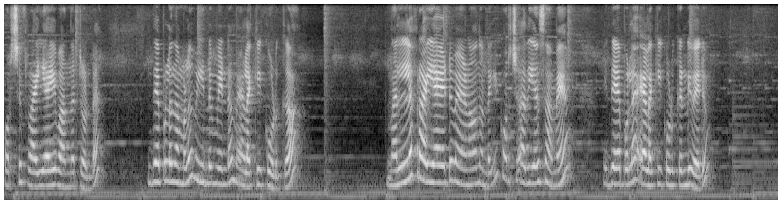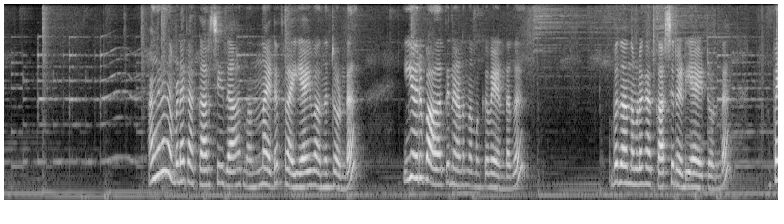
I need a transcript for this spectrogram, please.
കുറച്ച് ഫ്രൈ ആയി വന്നിട്ടുണ്ട്. ഇതേപോലെ നമ്മൾ വീണ്ടും വീണ്ടും ഇളക്കി കൊടുക്കുക നല്ല ഫ്രൈ ആയിട്ട് വേണമെന്നുണ്ടെങ്കിൽ കുറച്ച് അധികം സമയം ഇതേപോലെ ഇളക്കി കൊടുക്കേണ്ടി വരും. അങ്ങനെ നമ്മുടെ കക്കാർച്ചി ഇതാ നന്നായിട്ട് ഫ്രൈ ആയി വന്നിട്ടുണ്ട്. ഈ ഒരു പാകത്തിനാണ് നമുക്ക് വേണ്ടത്. അപ്പോൾ ഇതാ നമ്മുടെ കക്കാർച്ചി റെഡി ആയിട്ടുണ്ട്. അപ്പോൾ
